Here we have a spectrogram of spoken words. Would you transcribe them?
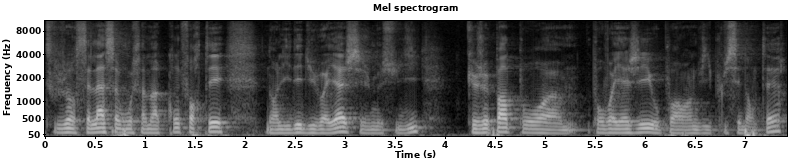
toujours celle-là, ça m'a conforté dans l'idée du voyage. C'est je me suis dit que je parte pour, euh, pour voyager ou pour avoir une vie plus sédentaire,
